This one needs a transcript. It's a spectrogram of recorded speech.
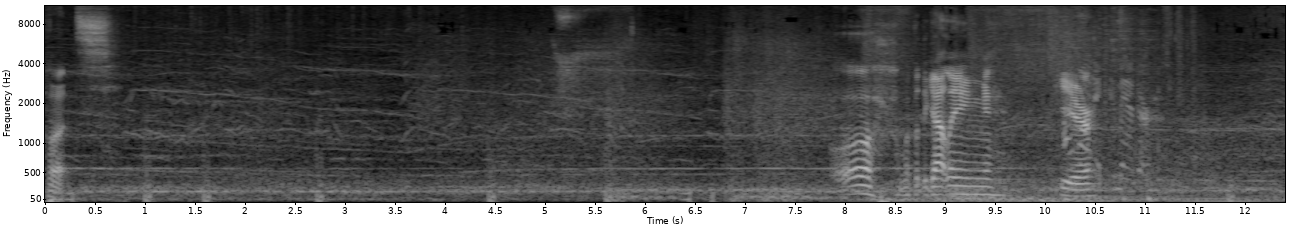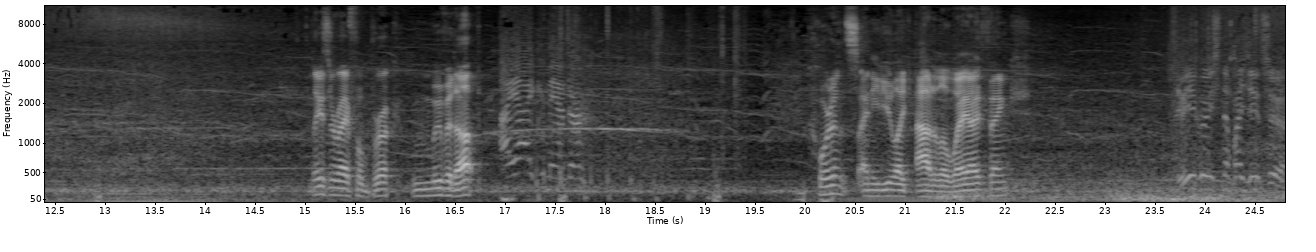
Put. Oh, I'm gonna put the Gatling here. Right, Commander. Laser rifle, Brook, move it up. Aye, aye, Commander. Accordance, I need you like out of the way, I think. Двигаюсь на позицию.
